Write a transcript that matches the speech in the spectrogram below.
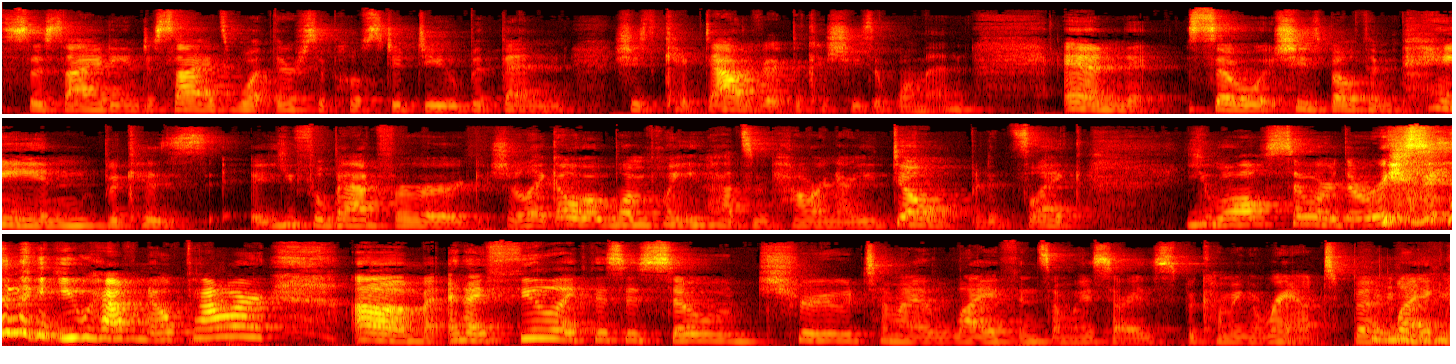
society and decides what they're supposed to do but then she's kicked out of it because she's a woman. And so she's both in pain because you feel bad for her you're like oh at one point you had some power now you don't but it's like you also are the reason that you have no power. Um, and I feel like this is so true to my life in some ways. Sorry, this is becoming a rant, but like,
